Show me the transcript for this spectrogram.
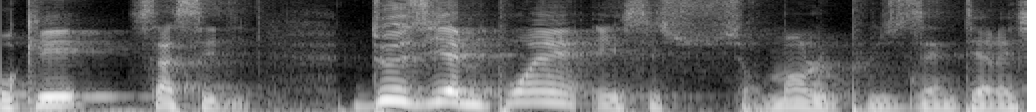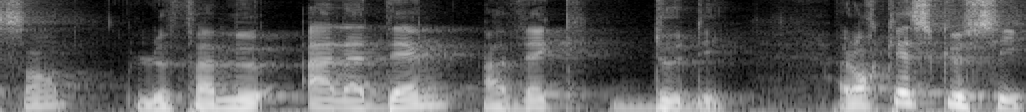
Ok, ça c'est dit. Deuxième point, et c'est sûrement le plus intéressant, le fameux Aladdin avec 2D. Alors qu'est-ce que c'est?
